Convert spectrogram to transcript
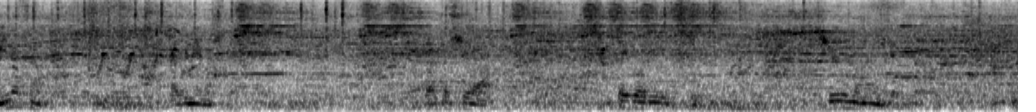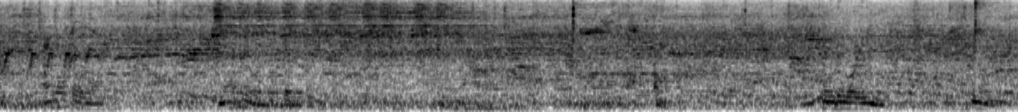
皆さんはじめまして。私はカテゴリー2ヒューマンデルあなたは何を求めていますあ俺は今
